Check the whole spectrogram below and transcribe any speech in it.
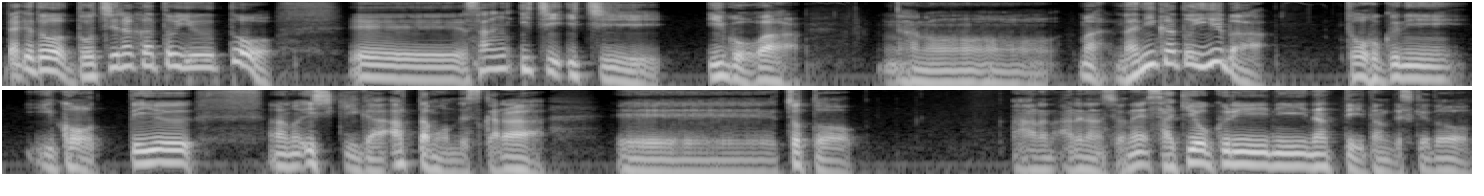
だけどどちらかというと、えー、311以後は、あのー、まあ何かといえば東北に行こうっていうあの意識があったもんですから、えー、ちょっとあれあれなんですよね先送りになっていたんですけど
